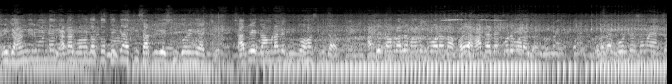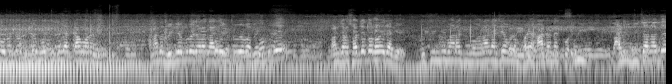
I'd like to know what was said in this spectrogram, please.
আমি জাহাঙ্গীর মন্ডল ঘাটাল বন দপ্তর থেকে আসছি, সাপে রেস্কিউ করে নিয়ে আসছি। সাপে কামড়ালে দুটো হসপিটাল সাপে কামড়ালে মানুষ মরে না, ভয়ে হার্ট অ্যাটাক করে মারা যায়। এবার বন্যার সময় একশো উনচল্লিশে ভর্তি ছিল, একটা মরে আমাদের ভিডিওগুলো যারা দেখে ইউটিউবে বা ফেসবুকে মানুষ সচেতন হয়ে গেছে, দু, তিনটি মারা মারা গেছে, ওগুলো ভয়ে হার্ট অ্যাটাক করে। বাড়ির বিছানাতে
